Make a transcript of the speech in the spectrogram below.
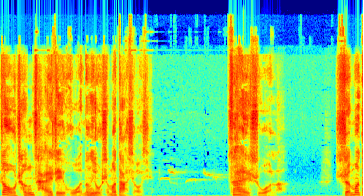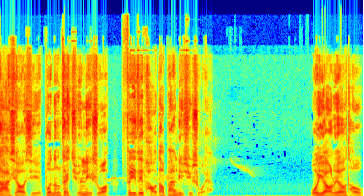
赵成才这货能有什么大消息？再说了，什么大消息不能在群里说，非得跑到班里去说呀？我摇了摇头，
